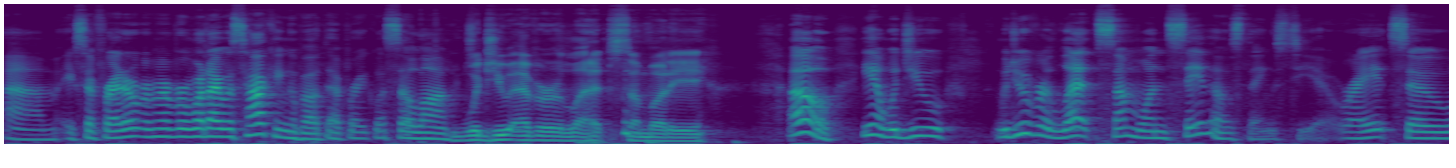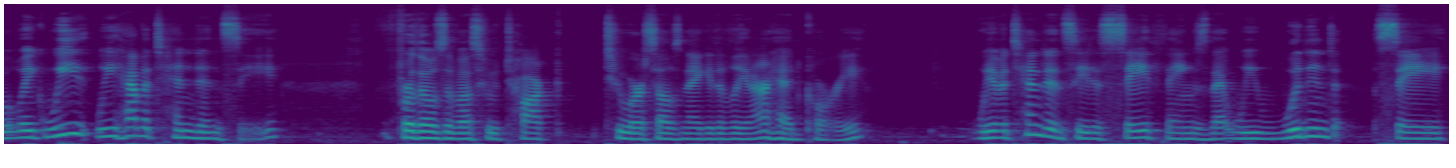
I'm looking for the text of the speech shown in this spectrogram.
Um, except for I don't remember what I was talking about. That break was so long. Would you ever let somebody? oh yeah, would you would you ever let someone say those things to you? Right. So like we we have a tendency, for those of us who talk to ourselves negatively in our head, Corey, we have a tendency to say things that we wouldn't say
